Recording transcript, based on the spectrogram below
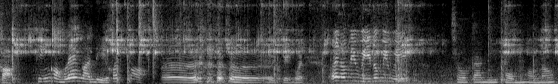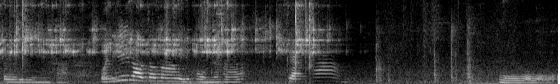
เกาะทิ้งของเล่นก่อนดิค่อยเกาะเออเก่งเว้ยเอ้ยเรามีหวีเรามีหวีโชว์การหวีผมของน้องเฟรลินค่ะ วันนี้เราจะมาหวีผมนะคะแสกข้างโอ้โหโอ้โห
